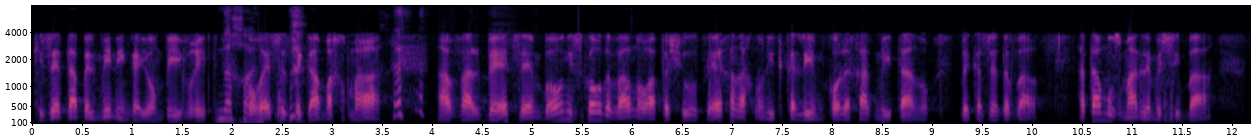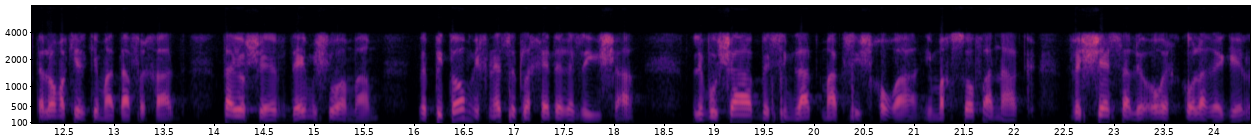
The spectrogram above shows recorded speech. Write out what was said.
כי זה double meaning היום בעברית. נכון. הורסת זה גם מחמאה, אבל בעצם בואו נזכור דבר נורא פשוט, איך אנחנו נתקלים, כל אחד מאיתנו, בכזה דבר. אתה מוזמן למסיבה, אתה לא מכיר כמעט אף אחד, אתה יושב די משועמם, ופתאום נכנסת לחדר איזו אישה, לבושה בשמלת מקסי שחורה, עם מחשוף ענק ושסע לאורך כל הרגל,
